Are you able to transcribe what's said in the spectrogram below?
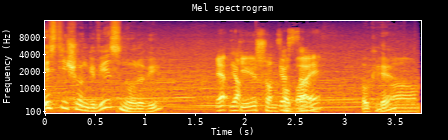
Ist die schon gewesen, oder wie? Ja, Ja, die ist schon gestern. vorbei. Okay. Ähm,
